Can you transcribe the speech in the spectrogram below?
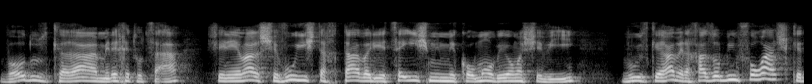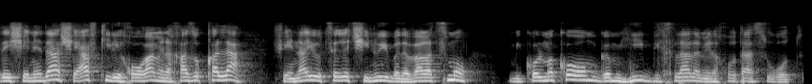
ועוד הוזכרה מלאכת הוצאה, שנאמר שבו איש תחתיו על יצא איש ממקומו ביום השביעי, והוזכרה מלאכה זו במפורש כדי שנדע שאף כי לכאורה מלאכה זו קלה, שאינה יוצרת שינוי בדבר עצמו, מכל מקום גם היא בכלל המלאכות האסורות.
